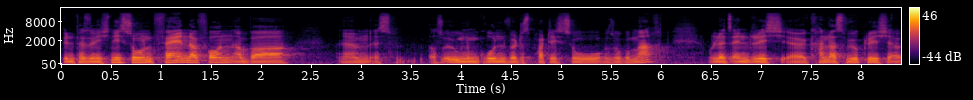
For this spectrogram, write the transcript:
bin persönlich nicht so ein Fan davon, aber ähm, es, aus irgendeinem Grund wird es praktisch so, so gemacht. Und letztendlich äh, kann das wirklich äh,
